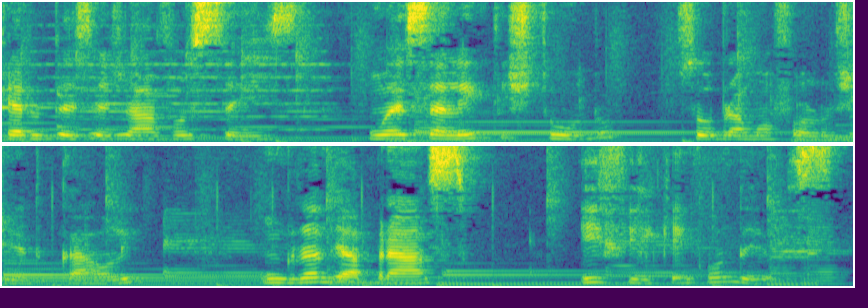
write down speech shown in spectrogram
quero desejar a vocês um excelente estudo sobre a morfologia do caule. Um grande abraço e fiquem com Deus.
